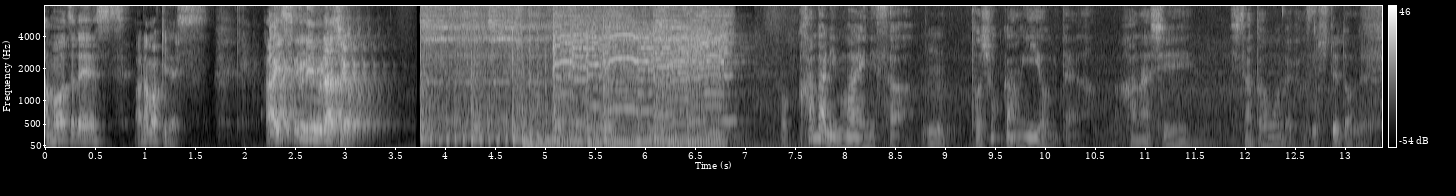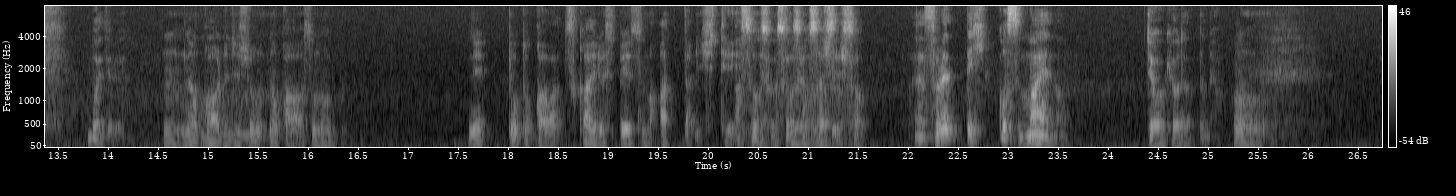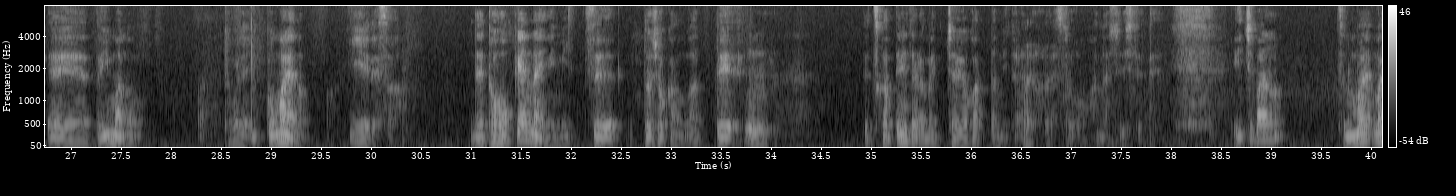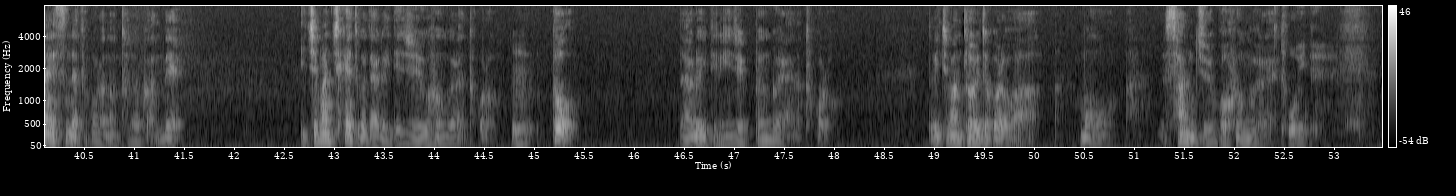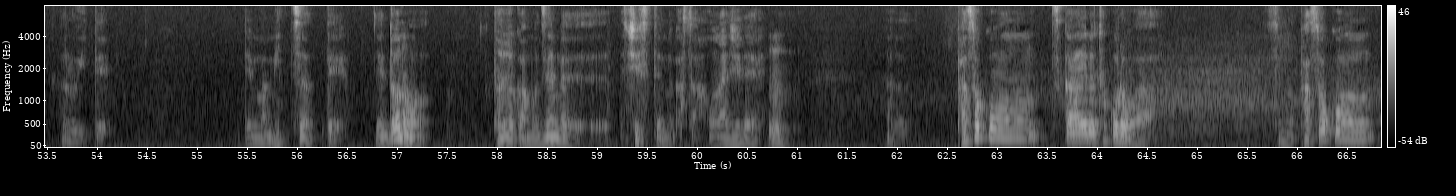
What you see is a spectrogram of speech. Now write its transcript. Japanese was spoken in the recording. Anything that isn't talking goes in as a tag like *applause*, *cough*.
天松です。荒牧です。アイスクリームラジオ。かなり前にさうん。図書館いいよみたいな話したと思うんだけどさしてたね。覚えてる？うん。なんかあれでしょ？なんかその、ネットとかは使えるスペースもあったりして。あそうそうそうそうそうそうそそうそれって引っ越す前の状況だったのよういう話でしょ。えー、っと今のところで1個前の家でさで徒歩圏内に3つ図書館があって、うん。うん。で使ってみたらめっちゃ良かったみたいな、はいはいはいそう話してて一番その前前住んだところの図書館で一番近いところで歩いて15分ぐらいのところうん。とで歩いて20分ぐらいのところと一番遠いところはもう35分ぐらい遠いね。歩いてでまあ3つあってでどの図書館も全部システムがさ同じでうん。あのパソコン使えるところはそのパソコン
